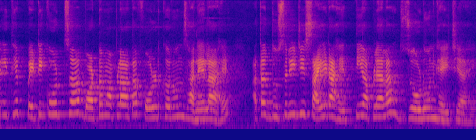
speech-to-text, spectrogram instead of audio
तर इथे पेटीकोटचा बॉटम आपला आता फोल्ड करून झालेला आहे. आता दुसरी जी साईड आहे ती आपल्याला जोडून घ्यायची आहे.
